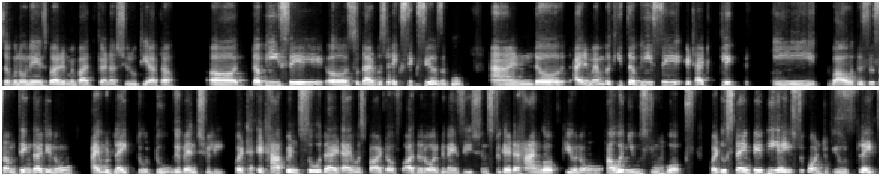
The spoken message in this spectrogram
जब उन्होंने इस बारे में बात करना शुरू किया था। तभी से so that was like six years ago and I remember कि तभी से इट हैड क्लिक कि wow this is something that you know I would like to do eventually. But it happened so that I was part of other organizations to get a hang of, you know, how a newsroom works. But उस time पे भी I used to contribute like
